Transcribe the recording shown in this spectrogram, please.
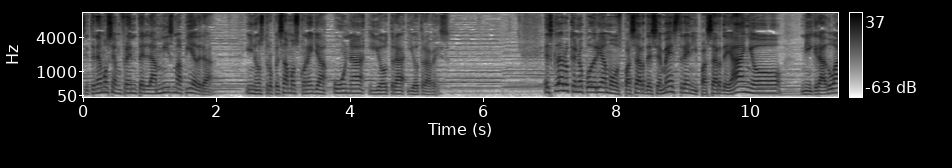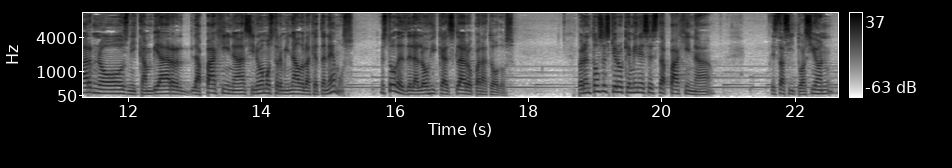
si tenemos enfrente la misma piedra y nos tropezamos con ella una y otra y otra vez? Es claro que no podríamos pasar de semestre, ni pasar de año, ni graduarnos, ni cambiar la página si no hemos terminado la que tenemos. Esto desde la lógica es claro para todos. Pero entonces quiero que mires esta página, esta situación,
